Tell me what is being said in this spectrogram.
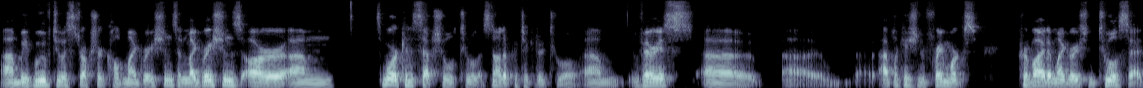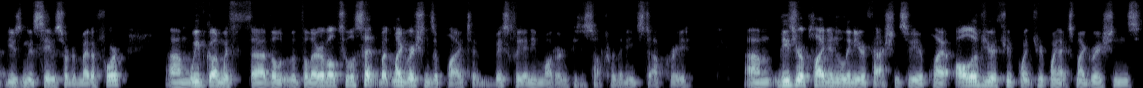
um, we've moved to a structure called migrations, and migrations are um, it's more a conceptual tool. It's not a particular tool. Um, various uh, uh, application frameworks provide a migration tool set using the same sort of metaphor. Um, we've gone with uh, the, the Laravel tool set, but migrations apply to basically any modern piece of software that needs to upgrade. Um, these are applied in a linear fashion. So you apply all of your 3.3.x migrations,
